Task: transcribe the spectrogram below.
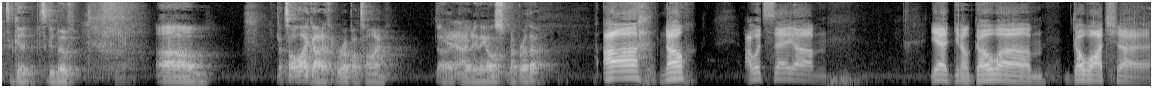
It's a good it's a good move. Yeah. Um, that's all I got. I think we're up on time. Uh, you Yeah, I- got anything else, my brother? Uh, no. I would say, um, yeah, you know, go, um, go watch uh,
